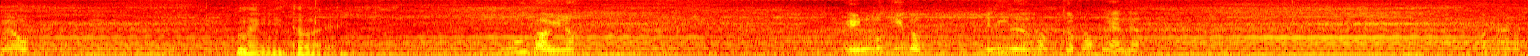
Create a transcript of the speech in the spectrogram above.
พี่โดนใหญ่ไหมโอ้ไม่เท่าไหร่โหใหญ่นะ เห็นเมื่อกี้แบบไอ้นี่เลยครับ เกือบเท่าแขนเลยอะขอท่าด้วย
